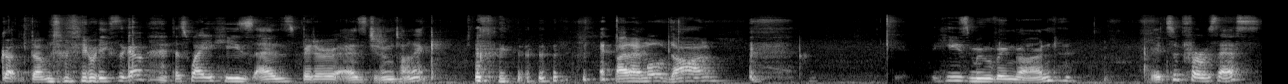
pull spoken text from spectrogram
got dumped a few weeks ago. That's why he's as bitter as gin and tonic. But I moved on. he's moving on. It's a process.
